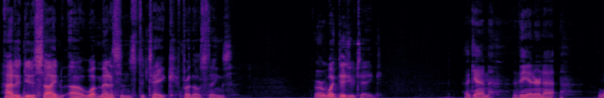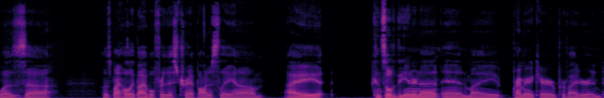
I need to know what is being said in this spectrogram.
How did you decide uh, what medicines to take for those things? Or what did you take? Again, the internet was uh, was my holy bible for this trip. Honestly, um, I consulted the internet and my primary care provider and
